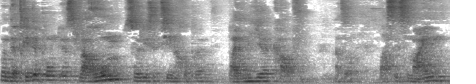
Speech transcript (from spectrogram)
Und der dritte Punkt ist, warum soll diese Zielgruppe bei mir kaufen? Also, was ist mein,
